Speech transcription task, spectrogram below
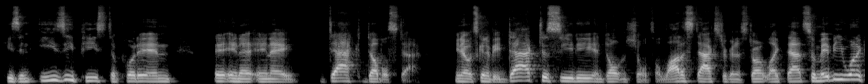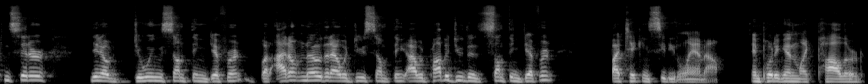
He's an easy piece to put in in a in a Dak double stack. You know, it's going to be Dak to CD and Dalton Schultz. A lot of stacks are going to start like that. So maybe you want to consider you know, doing something different. But I don't know that I would do something. I would probably do the something different by taking CeeDee Lamb out and putting in like Pollard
